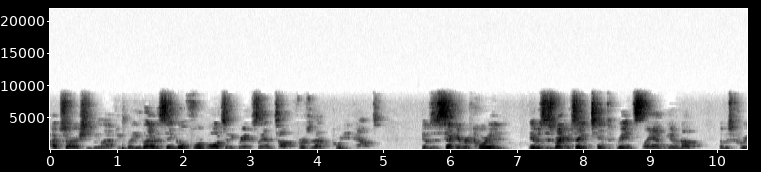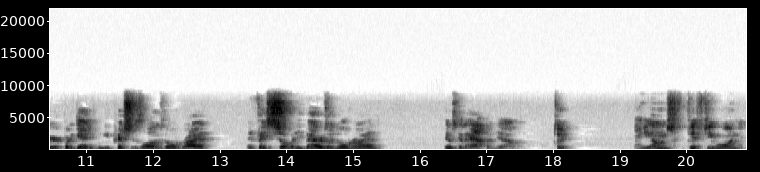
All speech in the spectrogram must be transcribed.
I'm sorry, I shouldn't be laughing, but he allowed a single, four walks, and a grand slam top of first without recording out. It was his second recorded. It was his record-setting tenth grand slam given up of his career. But again, when you pitched as long as Nolan Ryan and faced so many batters like Nolan Ryan, it was going to happen. You know, Dude, he owns 51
